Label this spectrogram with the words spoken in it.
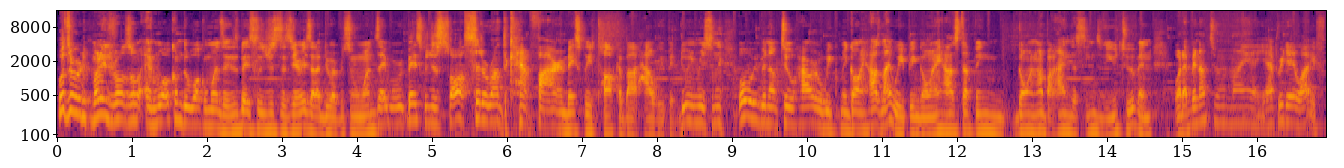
What's up, my name is Russell, and welcome to Welcome Wednesday. This is basically just a series that I do every single Wednesday where we basically just all sit around the campfire and basically talk about how we've been doing recently, what we've been up to, how our week been going, how's my week been going, how's stuff been going on behind the scenes of YouTube, and what I've been up to in my uh, everyday life.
